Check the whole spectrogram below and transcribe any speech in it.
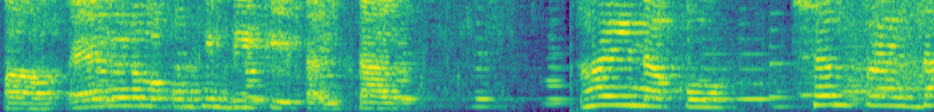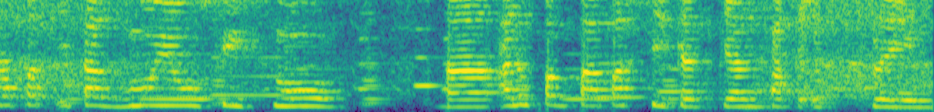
Ah, eh ano naman kung hindi kita itag? Ay nako, syempre dapat itag mo yung sis mo. Ah, anong pagpapasikat yan? Paki-explain.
